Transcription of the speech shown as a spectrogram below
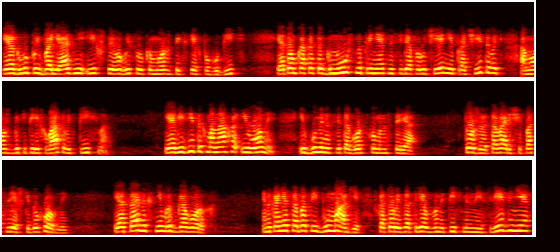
и о глупой боязни их, что его высылка может их всех погубить, и о том, как это гнусно принять на себя поручение прочитывать, а может быть и перехватывать письма, и о визитах монаха Ионы, игумена Святогорского монастыря, тоже товарища по слежке духовной, и о тайных с ним разговорах, и, наконец, об этой бумаге, в которой затребованы письменные сведения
